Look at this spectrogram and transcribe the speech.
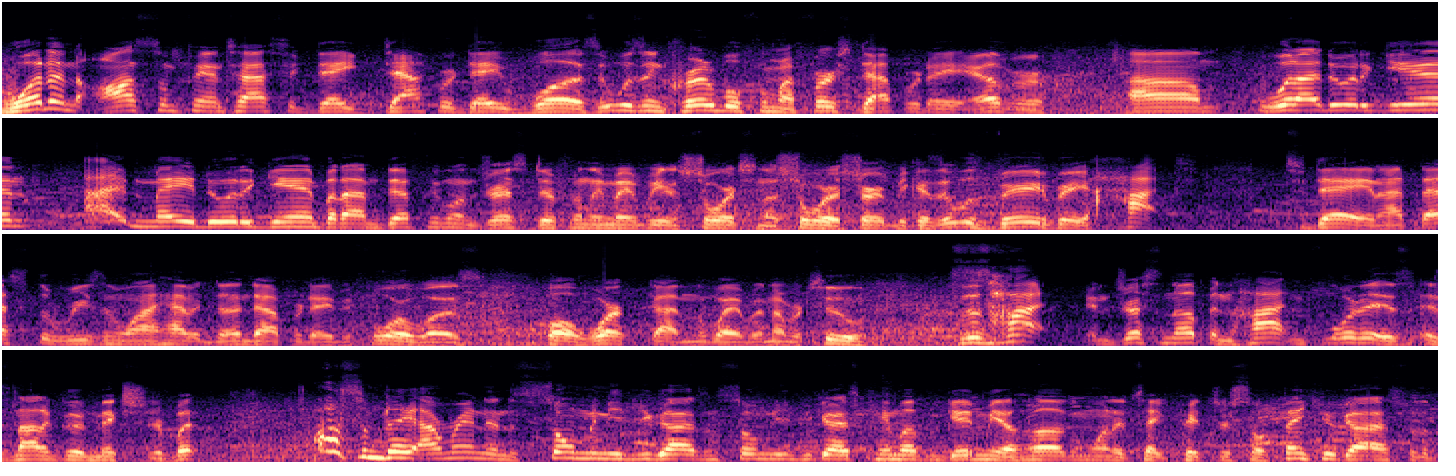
What an awesome, fantastic day Dapper Day was. It was incredible for my first Dapper Day ever. Um, would I do it again? I may do it again, but I'm definitely gonna dress differently, maybe in shorts and a shorter shirt because it was very, very hot today. And I, that's the reason why I haven't done Dapper Day before was, well, work got in the way, but number two, because it's hot and dressing up and hot in Florida is, is not a good mixture. But awesome day. I ran into so many of you guys and so many of you guys came up and gave me a hug and wanted to take pictures. So thank you guys for the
